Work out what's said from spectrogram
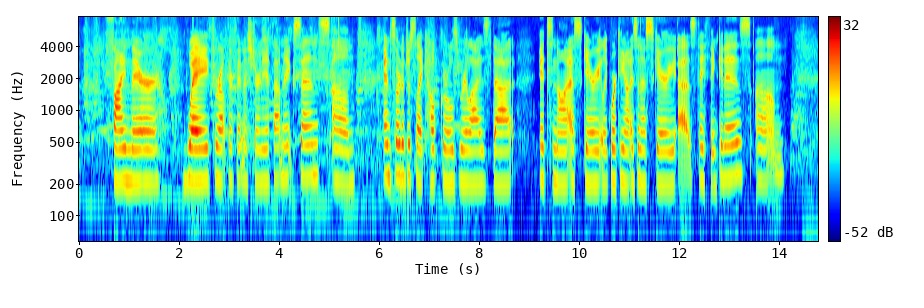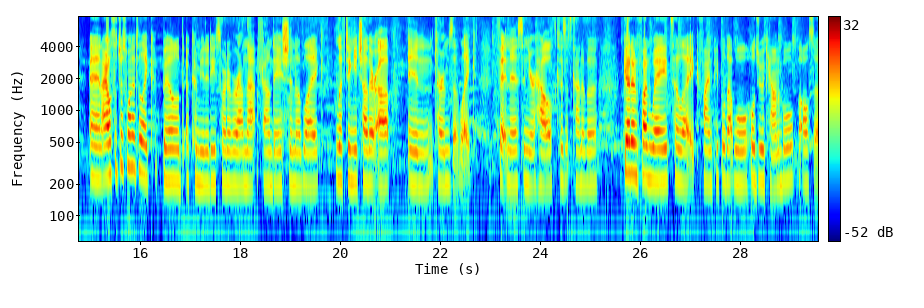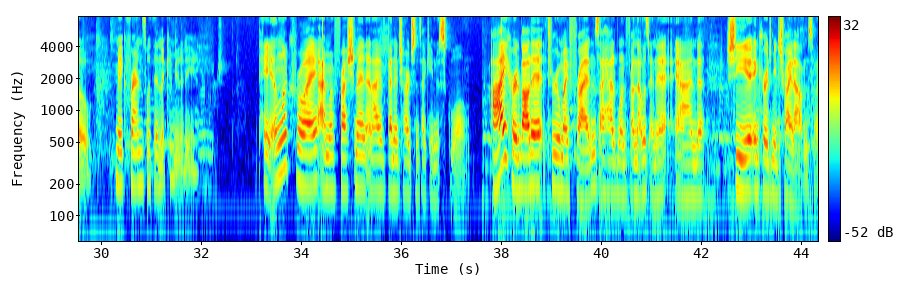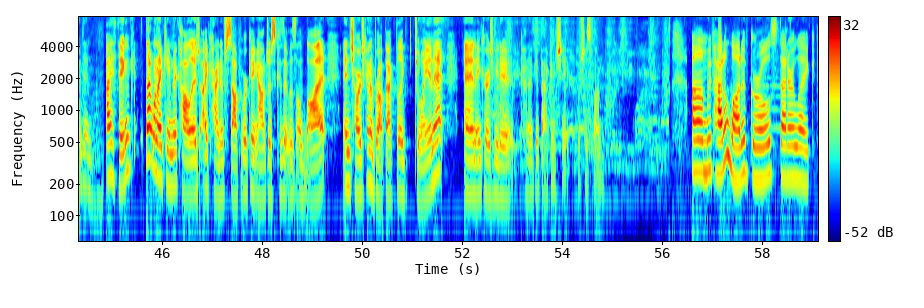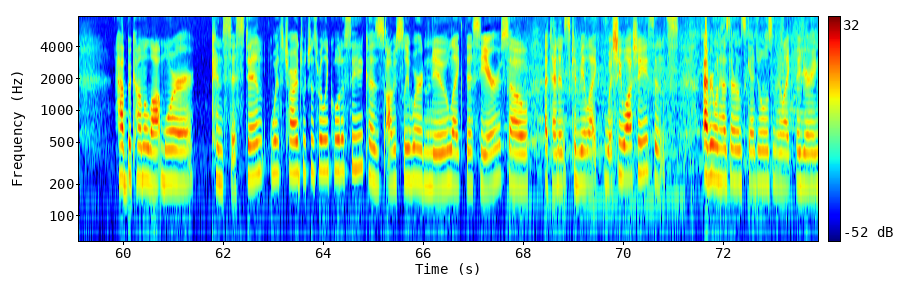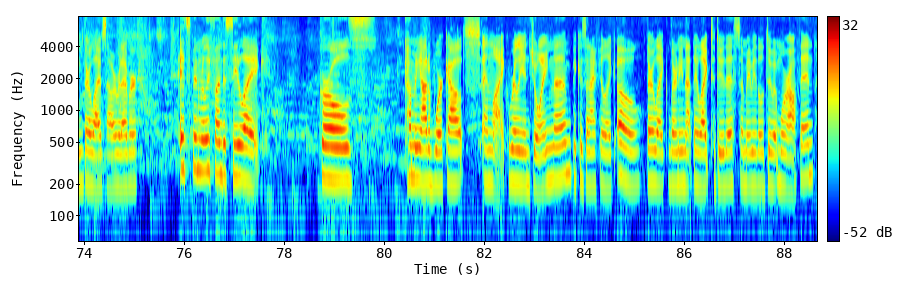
find their way throughout their fitness journey if that makes sense. Um, and sort of just like help girls realize that it's not as scary, like working out isn't as scary as they think it is. Um, and I also just wanted to like build a community sort of around that foundation of like lifting each other up in terms of like fitness and your health because it's kind of a good and fun way to like find people that will hold you accountable but also make friends within the community. Peyton LaCroix, I'm a freshman and I've been in Chaarg since I came to school. I heard about it through my friends. I had one friend that was in it and she encouraged me to try it out and so I did. I think that when I came to college, I kind of stopped working out just because it was a lot and Chaarg kind of brought back the like joy in it and encouraged me to kind of get back in shape, which is fun. Um, we've had a lot of girls that are like, have become a lot more consistent with Chaarg which is really cool to see because obviously we're new like this year so attendance can be like wishy-washy since everyone has their own schedules and they're like figuring their lives out or whatever. It's been really fun to see like girls coming out of workouts and like really enjoying them because then I feel like oh they're like learning that they like to do this so maybe they'll do it more often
